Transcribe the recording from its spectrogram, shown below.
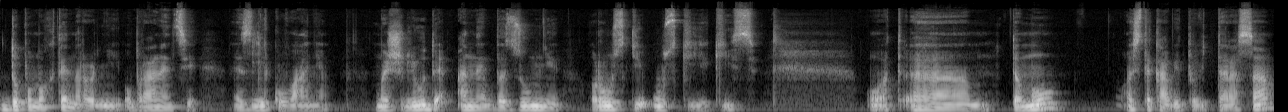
допомогти народній обраненці з лікуванням. Ми ж люди, а не безумні русські узкі якісь. От, е, тому ось така відповідь Тараса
